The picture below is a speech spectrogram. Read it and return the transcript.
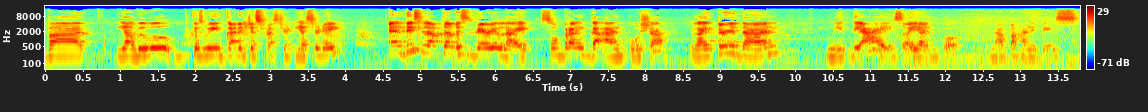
but yeah, we will because we got it just yesterday. And this laptop is very light. Sobrang gaan po siya. Lighter than meet the eye. So, ayan po. Napakanipis.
